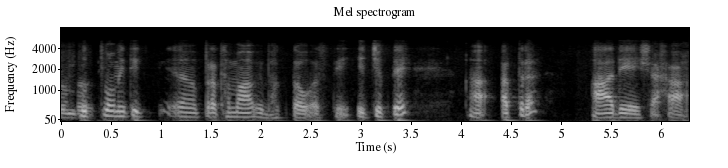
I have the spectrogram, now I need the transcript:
उत्वमिति प्रथमा विभक्तौ अस्ति। इत्युक्ते अत्र आदेशः।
